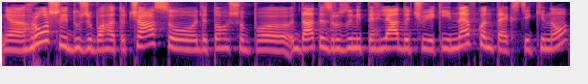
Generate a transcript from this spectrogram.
е, грошей, дуже багато часу для того, щоб е, дати зрозуміти глядачу, який не в контексті кіно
